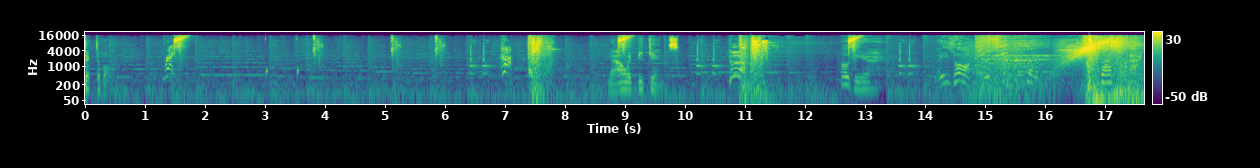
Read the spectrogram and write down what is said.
Predictable. Right. Ha! Now it begins. Oh dear. Blaze on! Flame! That's that!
